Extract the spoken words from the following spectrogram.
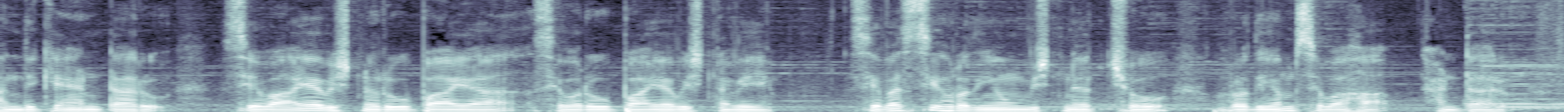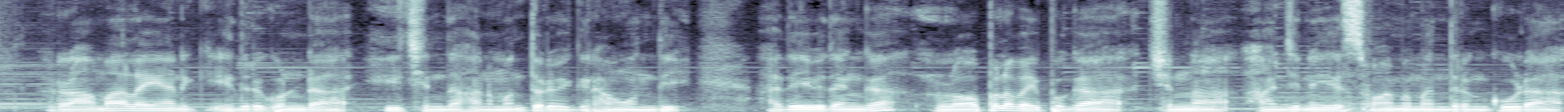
అందుకే అంటారు శివాయ విష్ణు రూపాయ శివరూపాయ విష్ణవే. శివస్య హృదయం విష్ణుర్చో హృదయం శివ అంటారు. రామాలయానికి ఎదురుగుండా ఈ చిన్న హనుమంతుడి విగ్రహం ఉంది. అదేవిధంగా లోపల వైపుగా చిన్న ఆంజనేయ స్వామి మందిరం కూడా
